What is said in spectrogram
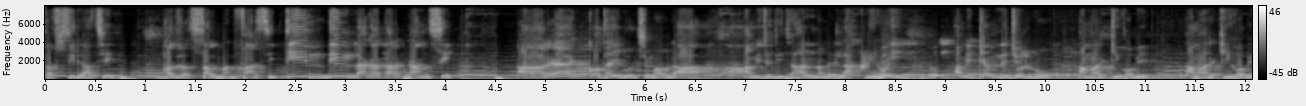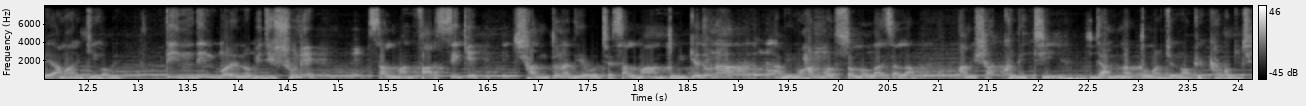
তফসির আছে হজরত সালমান ফার্সি তিন দিন লাগাতার কানছে আর এক কথাই বলছে, মাওলা, আমি যদি জাহান নামের লাকড়ি হই, আমি কেমনে জ্বলবো? আমার কি হবে? আমার কি হবে? আমার কি হবে? তিন দিন পরে নবীজি শুনে সালমান ফার্সিকে সান্ত্বনা দিয়ে বলছে, সালমান, তুমি কেঁদো না। আমি মোহাম্মদ সাল্লাহ সাল্লাম, আমি সাক্ষ্য দিচ্ছি, জান্নাত তোমার জন্য অপেক্ষা করছে।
